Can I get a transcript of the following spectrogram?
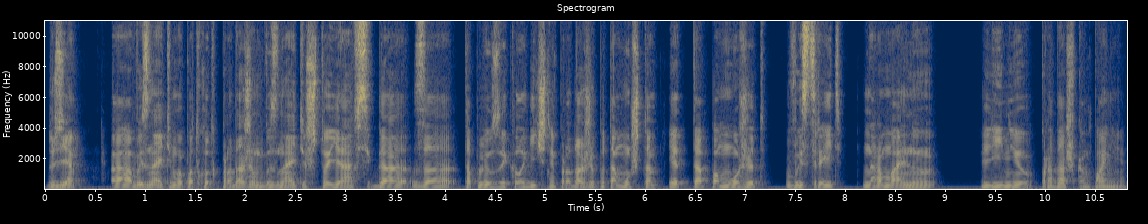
Друзья, а, вы знаете мой подход к продажам, вы знаете, что я всегда затоплю за экологичные продажи, потому что это поможет выстроить нормальную линию продаж в компании.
